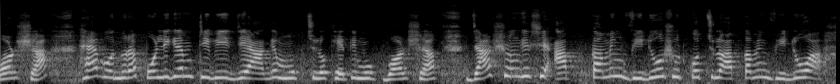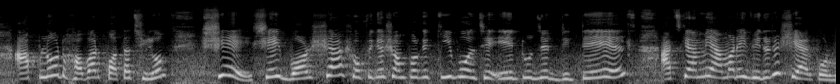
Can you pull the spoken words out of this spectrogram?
বর্ষা হ্যাঁ বন্ধুরা পলিগ্রাম টিভি যে আগে মুখ ছিল, খেতি মুখ, বর্ষা, যার সঙ্গে সে আপকামিং ভিডিও শ্যুট করছিল, আপকামিং ভিডিও আপলোড হবার কথা ছিল। সে সেই বর্ষা শফিকের সম্পর্কে কি বলছে, এ টু জেড ডিটেলস আজকে আমি আমার এই ভিডিওটা শেয়ার করব।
